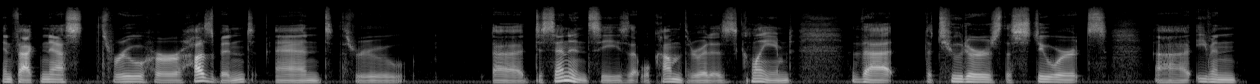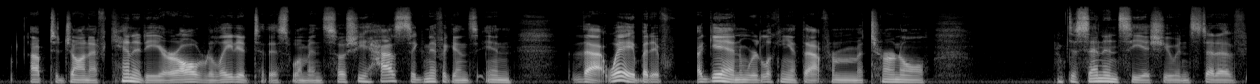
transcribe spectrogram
In fact, Nest, through her husband and through uh, descendancies that will come through it, has claimed that the Tudors, the Stuarts, uh, even up to John F. Kennedy are all related to this woman. So she has significance in that way. But if, again, we're looking at that from a maternal descendancy issue instead of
